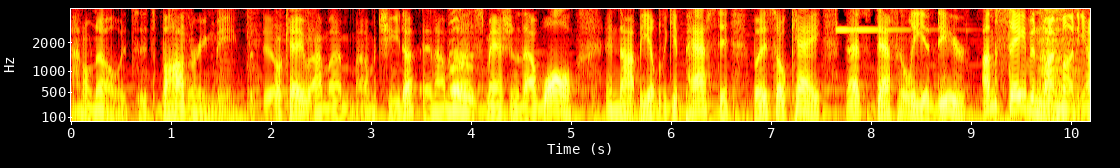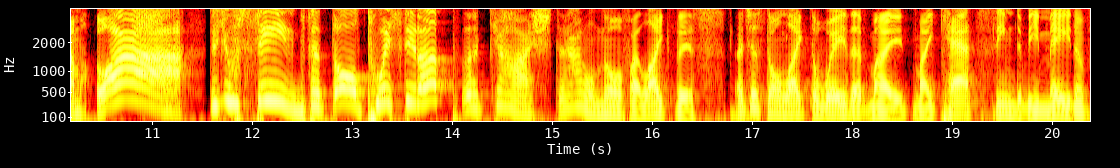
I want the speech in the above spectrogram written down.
I don't know. It's it's bothering me. But okay, I'm I'm, I'm a cheetah and I'm gonna smash into that wall and not be able to get past it. But it's okay. That's definitely a deer. I'm saving my money. I'm ah. Did you see the all twisted up? Uh, gosh, I don't know if I like this. I just don't like the way that my my cats seem to be made of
